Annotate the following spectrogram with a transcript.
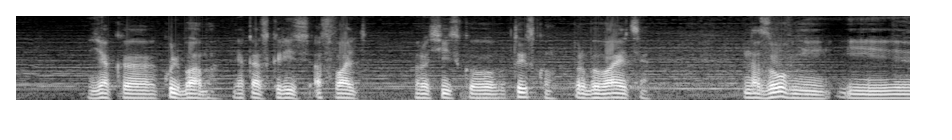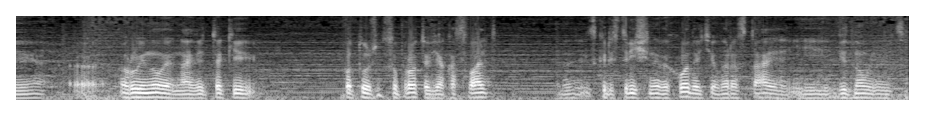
як кульбаба, яка скрізь асфальт російського тиску пробивається назовні і е, руйнує навіть такий потужний супротив, як асфальт. Е, Скрізь тріщини виходить і виростає і відновлюється.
